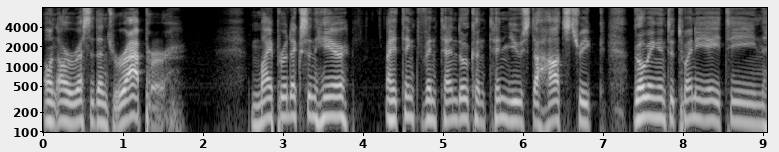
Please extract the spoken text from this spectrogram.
on our resident rapper. My prediction here I think Vintendo continues the hot streak going into 2018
